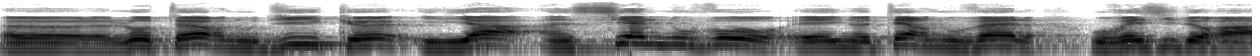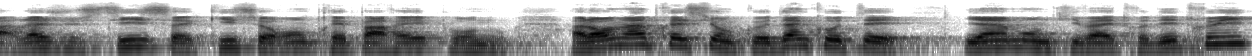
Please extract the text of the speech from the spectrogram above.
euh, l'auteur nous dit qu'il y a un ciel nouveau et une terre nouvelle où résidera la justice qui seront préparés pour nous. Alors on a l'impression que d'un côté, il y a un monde qui va être détruit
